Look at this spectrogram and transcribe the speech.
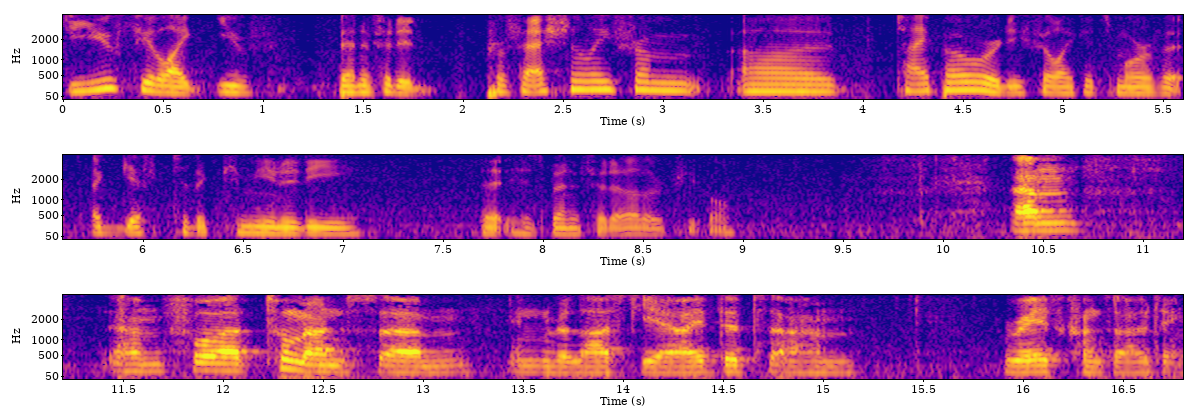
do you feel like you've benefited professionally from uh, Typo, or do you feel like it's more of a, a gift to the community that has benefited other people? Um, um, for two months um, in the last year, I did um, Rails consulting,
